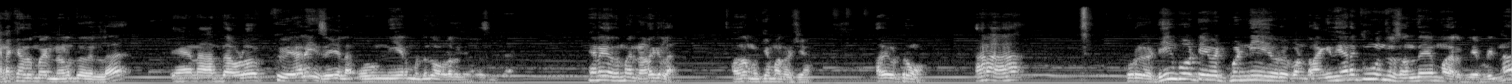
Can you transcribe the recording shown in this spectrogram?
எனக்கு அது மாதிரி நடந்ததில்லை. ஏன்னா அந்த அளவுக்கு வேலையும் செய்யலை. ஒன் இயர் மட்டும்தான் அவ்வளோக்கு வேலை செஞ்சேன். எனக்கு அது மாதிரி நடக்கலை. அதுதான் முக்கியமான விஷயம். அதை விட்டுருவோம். ஆனால் ஒரு டீமோட்டிவேட் பண்ணி ஒரு பண்ணுறாங்க இது எனக்கும் கொஞ்சம் சந்தேகமாக இருக்குது எப்படின்னா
